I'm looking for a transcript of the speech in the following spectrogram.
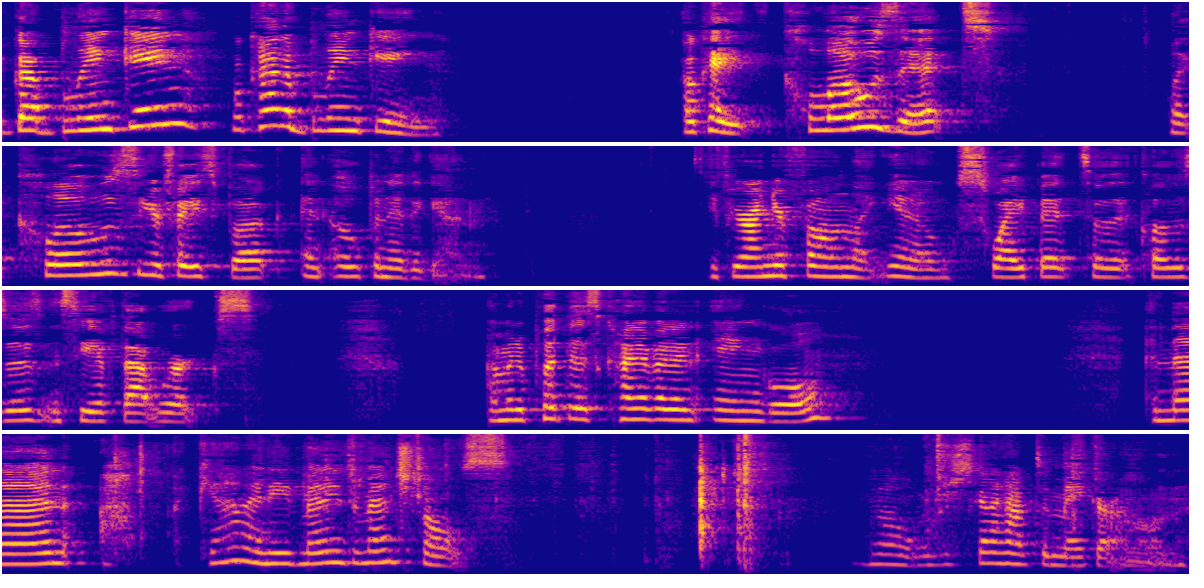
You've got blinking. What kind of blinking? Okay, close it like close your Facebook and open it again. If you're on your phone, like, you know, swipe it so it closes and see if that works. I'm going to put this kind of at an angle. And then, ah, again, I need mini dimensionals. No, we're just going to have to make our own.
